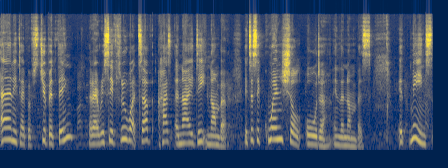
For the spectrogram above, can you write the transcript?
any type of stupid thing that I receive through WhatsApp has an ID number. It's a sequential order in the numbers. It means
